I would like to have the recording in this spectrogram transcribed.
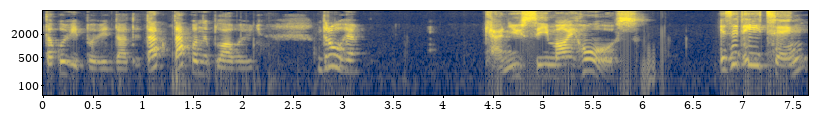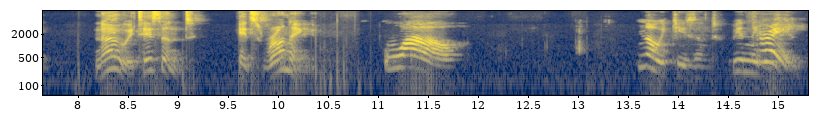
таку відповідь дати. Так, так вони плавають. Друге. Can you see my horse? Is it eating? No, it isn't. It's running. Wow. No, it isn't. Він не їсть. 3.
